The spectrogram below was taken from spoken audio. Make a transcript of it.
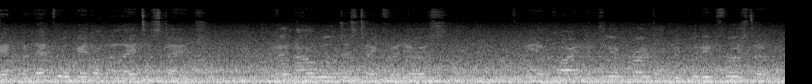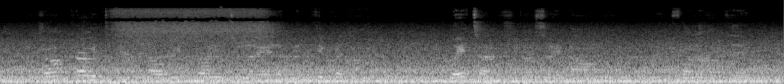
get, but that we'll get on a later stage. Right now we'll just take videos we applying the clear coat. I'll be putting first a drop coat and then I'll be starting to lay it a bit thicker wetter, should I say now, follow up there.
